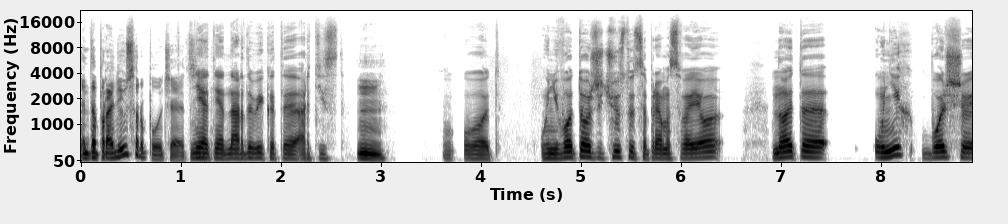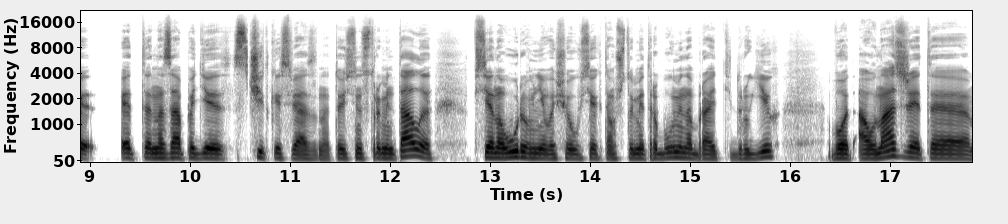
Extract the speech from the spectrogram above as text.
Это продюсер, получается? Нет, нет, Nardo Week — это артист. В- Вот. У него тоже чувствуется прямо свое, но это у них больше это на Западе с читкой связано. То есть инструменталы все на уровне вообще у всех там, что Метро Бумина брать и других. Вот. А у нас же это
